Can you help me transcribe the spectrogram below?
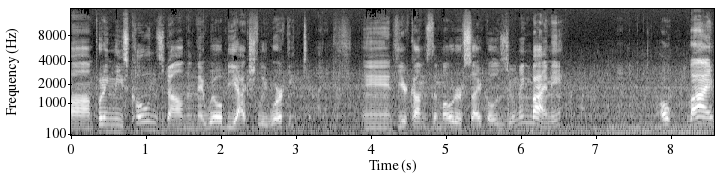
um, putting these cones down than they will be actually working tonight. And here comes the motorcycle zooming by me. Oh, bye.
